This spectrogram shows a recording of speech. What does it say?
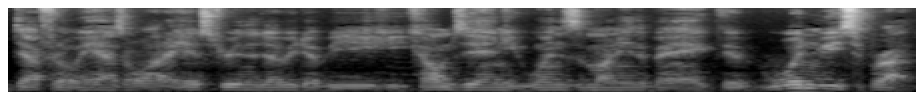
definitely has a lot of history in the WWE. He comes in, he wins the Money in the Bank. It wouldn't be surprised.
